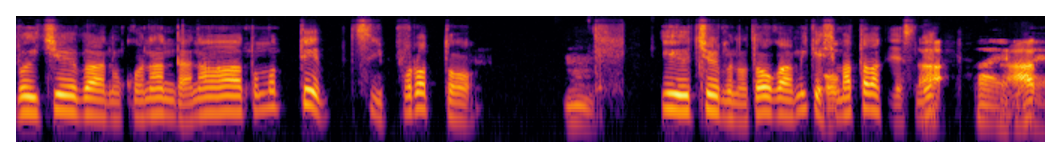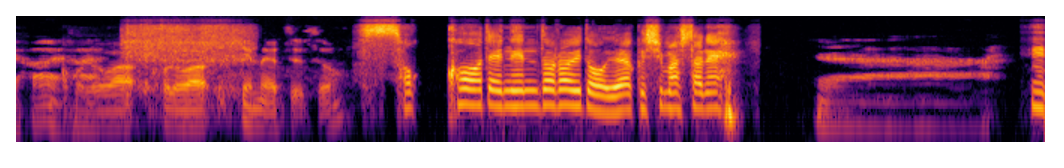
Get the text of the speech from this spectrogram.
VTuber の子なんだなと思って、ついポロッとうん YouTube の動画を見てしまったわけですね。あはいはいはいはい。これは、これは危険なやつですよ。速攻でネンドロイドを予約しましたね。いや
